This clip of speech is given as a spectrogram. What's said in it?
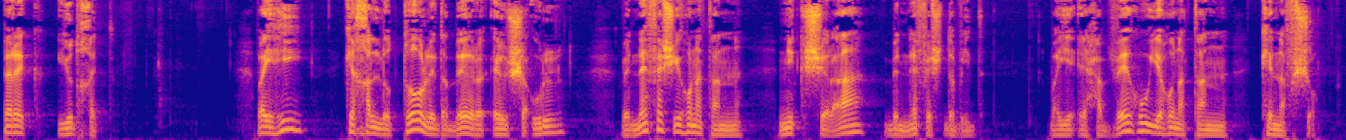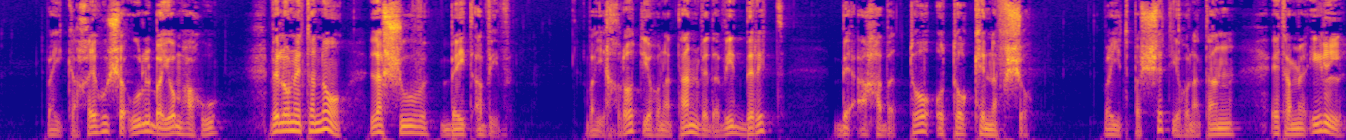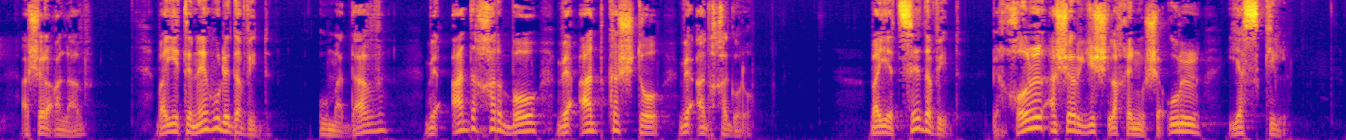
פרק י"ח ויהי ככלותו לדבר אל שאול, ונפש יהונתן נקשרה בנפש דוד, ויאהבהו יהונתן כנפשו. ויקחהו שאול ביום ההוא, ולא נתנו לשוב בית אביו. ויכרות יהונתן ודוד ברית, באהבתו אותו כנפשו. ויתפשט יהונתן את המעיל אשר עליו, ויתנהו לדוד, ומדיו, ועד חרבו, ועד קשתו, ועד חגורו. ויצא דוד, בכל אשר ישלחנו שאול, ישכיל.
